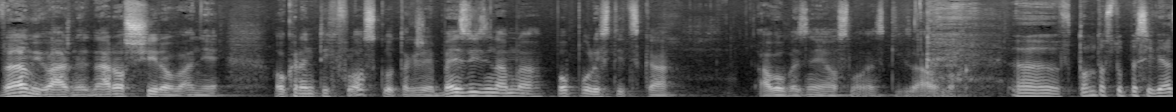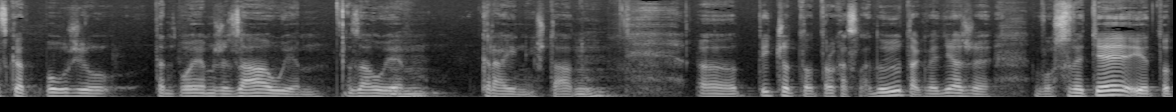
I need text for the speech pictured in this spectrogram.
veľmi vážne, na rozširovanie, okrem tých floskú. Takže bezvýznamná, populistická, a vôbec nie je o slovenských záujmoch. E, v tomto stupe si viackrát použil ten pojem, že záujem, záujem mm-hmm. krajiny, štátu. Mm-hmm. Tí, čo to trocha sledujú, tak vedia, že vo svete je to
